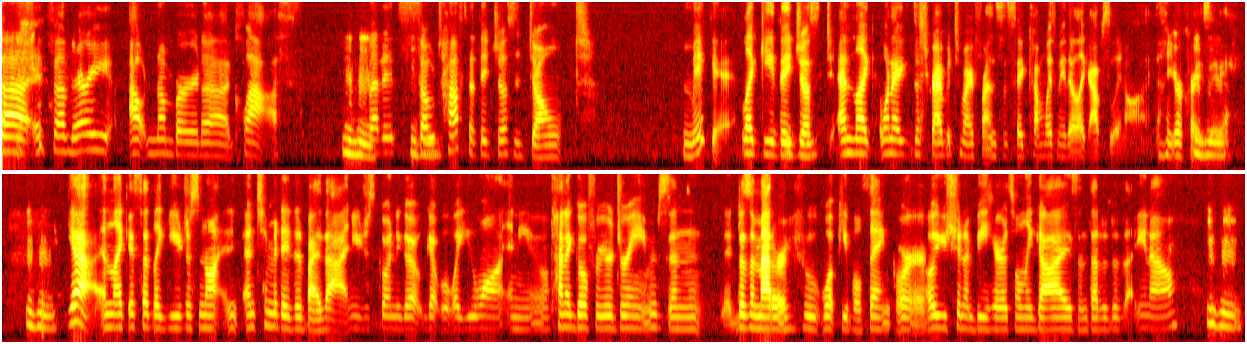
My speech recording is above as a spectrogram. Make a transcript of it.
a it's a very outnumbered uh, class. Mhm. but it's so Mhm. tough that they just don't make it like they Mhm. just and like when i describe it to my friends to say come with me they're like absolutely not you're crazy Mhm. yeah and like i said like you're just not intimidated by that and you're just going to go get what, what you want and you kind of go for your dreams and it doesn't matter who what people think or oh you shouldn't be here it's only guys and da da da da you know Mhm.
